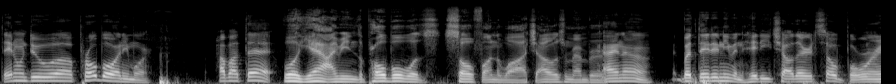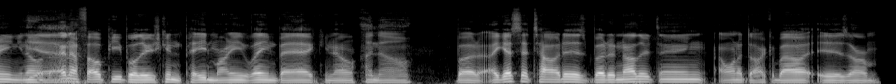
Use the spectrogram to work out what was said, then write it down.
They don't do uh, Pro Bowl anymore. How about that? Well, yeah, I mean the Pro Bowl was so fun to watch. I always remember. I know. But they didn't even hit each other. It's so boring, you know. Yeah. The NFL people, they're just getting paid money, laying back, you know. I know. But I guess that's how it is. But another thing I want to talk about is um,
